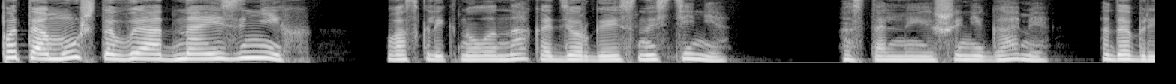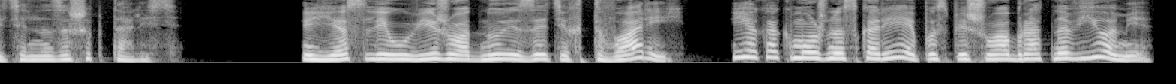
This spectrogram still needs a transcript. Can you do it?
«Потому что вы одна из них!» — воскликнула Нака, дергаясь на стене. Остальные шинигами одобрительно зашептались. «Если увижу одну из этих тварей, я как можно скорее поспешу обратно в Йоми»,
